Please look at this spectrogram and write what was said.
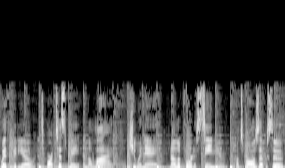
with video and to participate in the live Q&A. And I look forward to seeing you on tomorrow's episode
